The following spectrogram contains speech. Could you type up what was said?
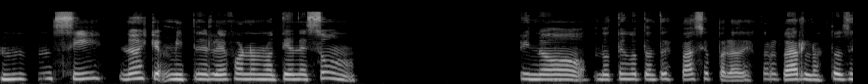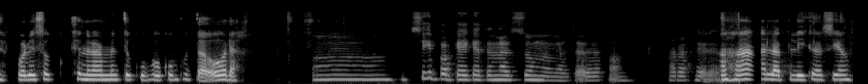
Mm, sí, no es que mi teléfono no tiene Zoom y no, no tengo tanto espacio para descargarlo, entonces por eso generalmente ocupo computadora. Mm, sí, porque hay que tener Zoom en el teléfono para hacer eso. Ajá, la aplicación.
